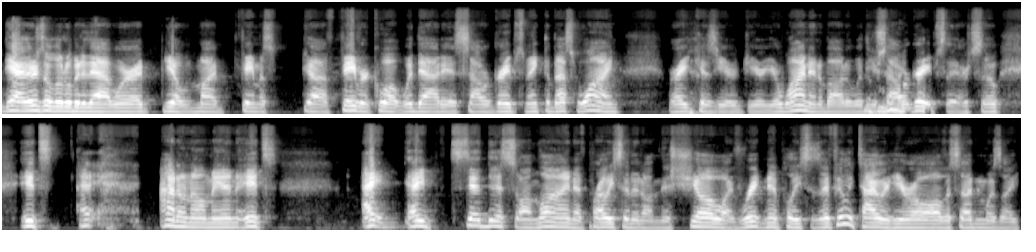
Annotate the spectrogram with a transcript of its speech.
Yeah, there's a little bit of that where I, you know, my famous uh, favorite quote with that is sour grapes make the best wine. right? Because you're you're you're whining about it with your sour grapes there. So it's I, I don't know, man. It's I I said this online. I've probably said it on this show. I've written it places. I feel like Tyler Herro all of a sudden was like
